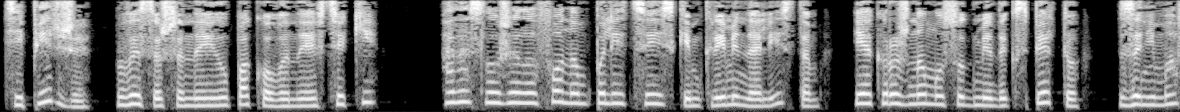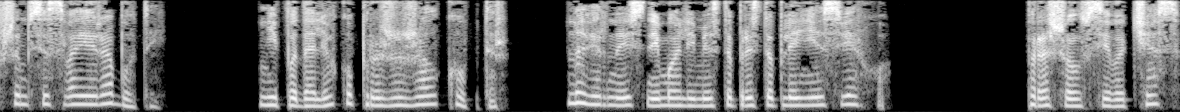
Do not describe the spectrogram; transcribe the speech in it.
Теперь же, высушенная и упакованная в тюки, она служила фоном полицейским, криминалистам и окружному судмедэксперту, занимавшимся своей работой. Неподалеку прожужжал коптер. Наверное, снимали место преступления сверху. Прошел всего час,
